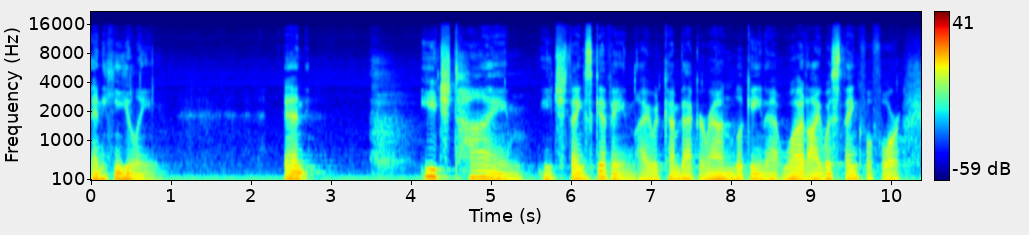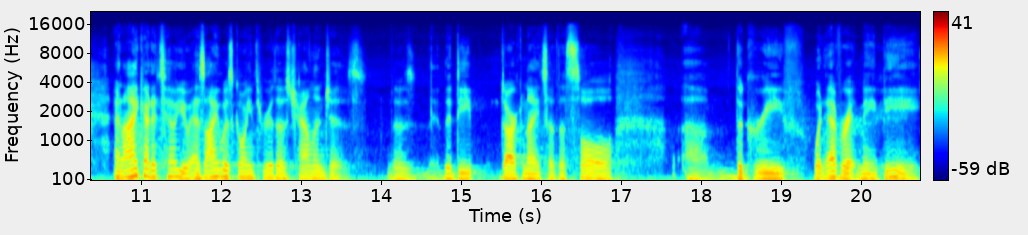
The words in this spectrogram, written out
and healing. And each time, each Thanksgiving, I would come back around looking at what I was thankful for. And I got to tell you, as I was going through those challenges, those, the deep, dark nights of the soul, um, the grief, whatever it may be,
